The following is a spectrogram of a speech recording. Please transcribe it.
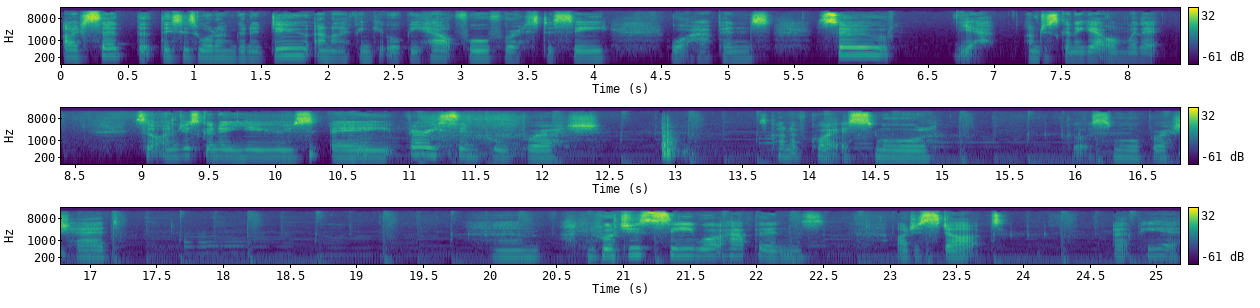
I've said that this is what I'm going to do and I think it will be helpful for us to see what happens. So yeah, I'm just going to get on with it. So I'm just going to use a very simple brush. It's kind of quite a small, got a small brush head. Um, and we'll just see what happens. I'll just start up here.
